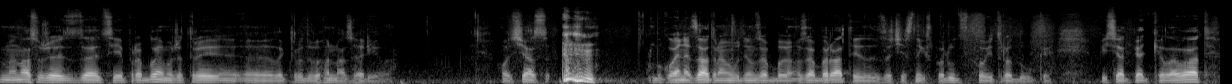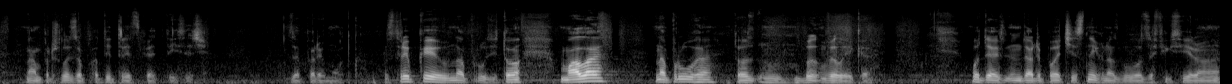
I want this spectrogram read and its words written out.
У нас вже за цієї проблеми вже три е, електродвигуна згоріло. От зараз, буквально завтра ми будемо забирати з очисних споруд з повітродувки. 55 кВт, нам прийшлося заплатити 35 тисяч за перемотку. Стрибки в напрузі. То мала напруга, то велика. От як навіть по очисних у нас було зафіксовано,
